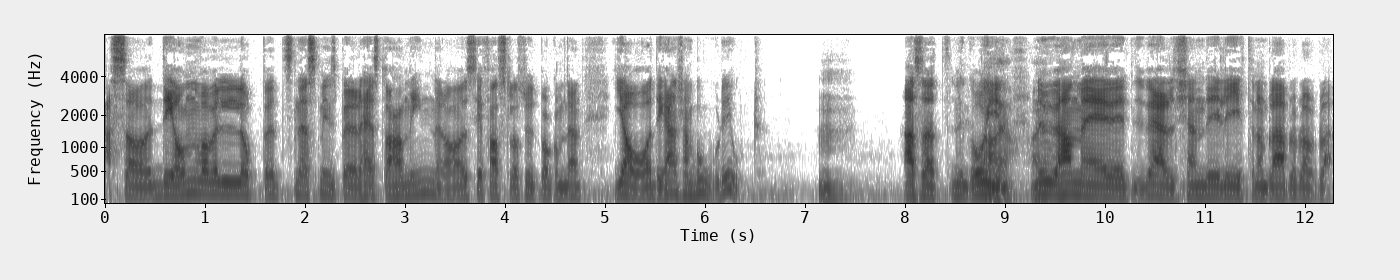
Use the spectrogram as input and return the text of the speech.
alltså Dion var väl loppets näst minst spelade häst och han vinner och ser fastlåst ut bakom den. Ja, det kanske han borde gjort. Alltså att oj, Ja, ja, ja. nu är han med välkänd i eliten och bla bla bla bla.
